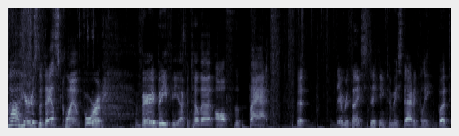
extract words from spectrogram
Ah, here's the desk clamp for it. Very beefy. I can tell that off the bat that everything's sticking to me statically. But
